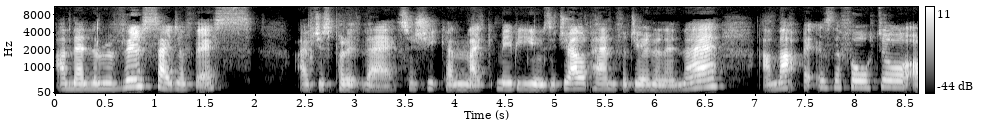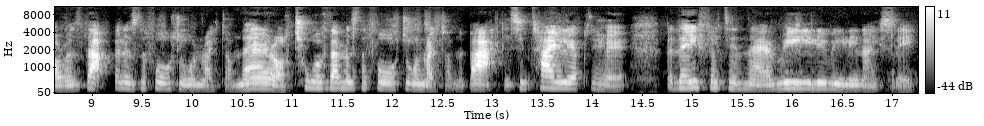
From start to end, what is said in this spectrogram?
And then the reverse side of this, I've just put it there. So she can like maybe use a gel pen for journaling there and that bit is the photo or is that bit is the photo and right on there or two of them as the photo and right on the back it's entirely up to her but they fit in there really really nicely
